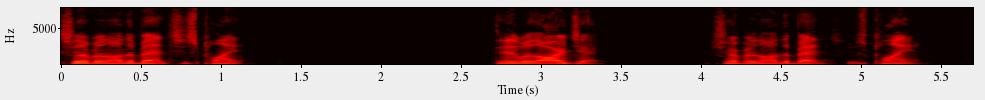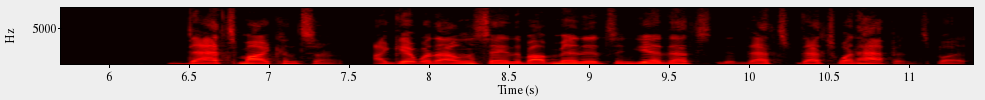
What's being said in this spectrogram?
Should have been on the bench. He's playing. Did it with RJ. Should have been on the bench. He was playing. That's my concern. I get what Alan's saying about minutes, and yeah, that's that's that's what happens. But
